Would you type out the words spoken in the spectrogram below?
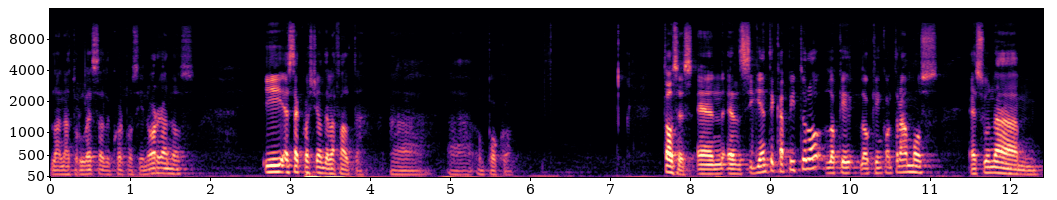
la naturaleza del cuerpo sin órganos y esta cuestión de la falta, ah, ah, un poco. Entonces, en el siguiente capítulo, lo que, lo que encontramos es una... mm,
